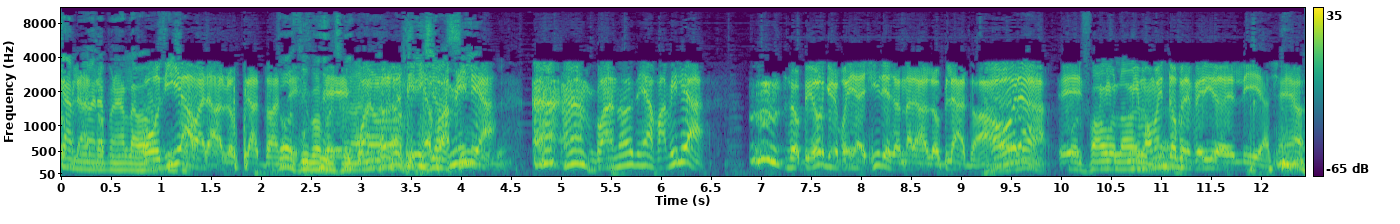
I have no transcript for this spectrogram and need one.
platos. van a poner lavavajillas. Odiaba lavar los platos Todo antes. tipo Eh, personas. cuando no tenía familia, cuando no tenía familia, lo peor que le podía decir es andar a los platos. Ahora, es favor, mi, momento platos. preferido del día, señor.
